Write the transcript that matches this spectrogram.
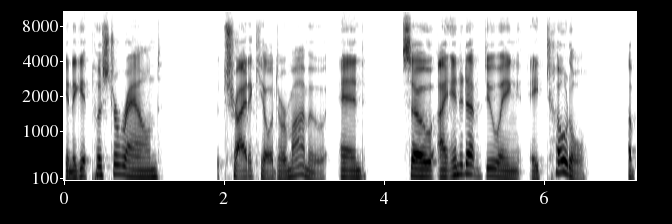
You're gonna get pushed around. But try to kill Dormammu. And so I ended up doing a total of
